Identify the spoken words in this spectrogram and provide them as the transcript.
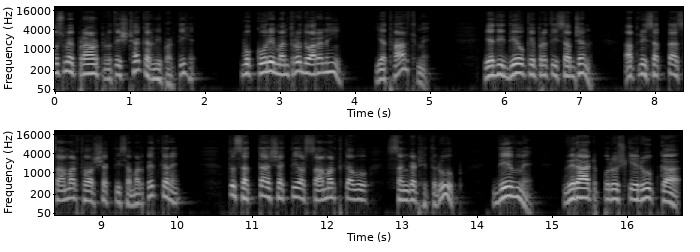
उसमें प्राण प्रतिष्ठा करनी पड़ती है। वो कोरे मंत्रों द्वारा नहीं, यथार्थ में, यदि देव के प्रति सब जन अपनी सत्ता सामर्थ्य और शक्ति समर्पित करें तो सत्ता, शक्ति और सामर्थ्य का वो संगठित रूप देव में विराट पुरुष के रूप का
